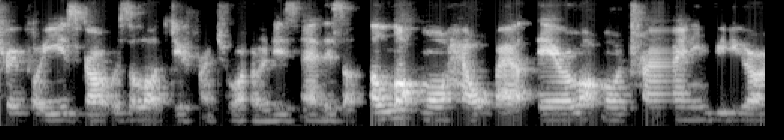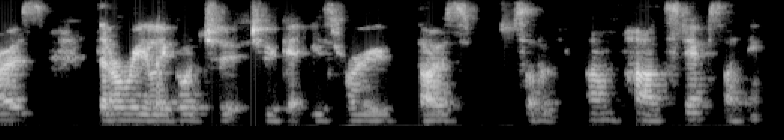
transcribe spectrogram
three or four years ago it was a lot different to what it is now. There's a, a lot more help out there a lot more training videos that are really good to, to get you through those sort of um, hard steps i think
